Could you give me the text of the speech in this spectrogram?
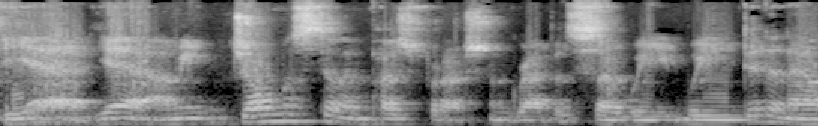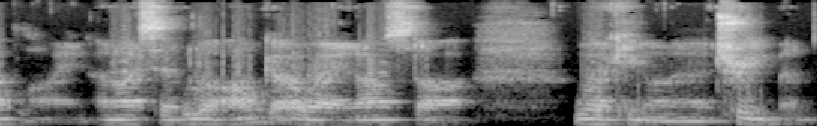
Yeah, yeah. I mean, John was still in post production on Grabbers, so we, we did an outline, and I said, well, look, I'll go away and I'll start working on a treatment.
